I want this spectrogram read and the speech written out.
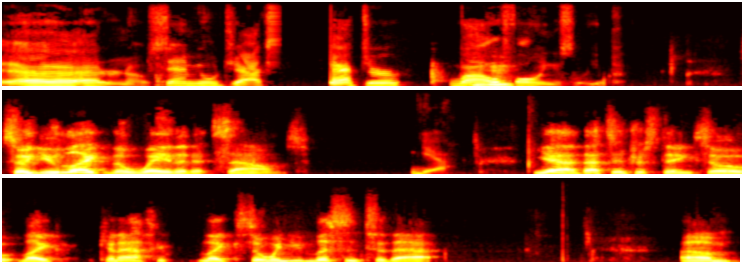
uh, I don't know Samuel Jackson actor while Mhm. falling asleep. So you like the way that it sounds? Yeah. Yeah, that's interesting. So, like, can I ask, like, so when you listen to that, um,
